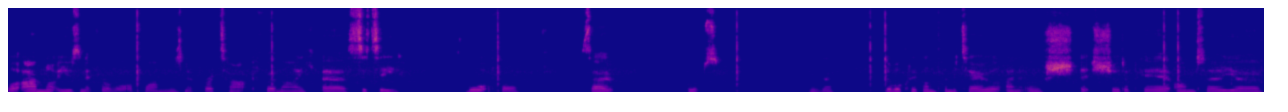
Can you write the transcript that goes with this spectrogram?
but I'm not using it for a waterfall, I'm using it for a tap for my uh, city waterfall. So, oops, there we go. double click onto the material and it will sh it should appear onto your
